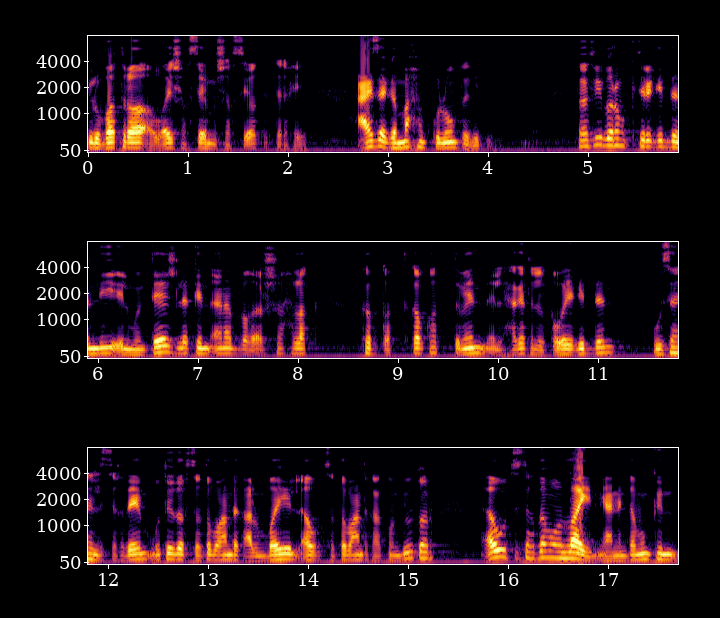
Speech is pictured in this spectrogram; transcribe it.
كليوباترا أو أي شخصية من الشخصيات التاريخية. عايز أجمعهم كلهم في فيديو. ففي برامج كتيرة جدا للمونتاج لكن أنا برشح لك CapCut CapCut من الحاجات اللي جدا وسهل الاستخدام وتقدر تسطبه عندك على الموبايل أو تسطبه عندك على الكمبيوتر أو تستخدمه أونلاين. يعني أنت ممكن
